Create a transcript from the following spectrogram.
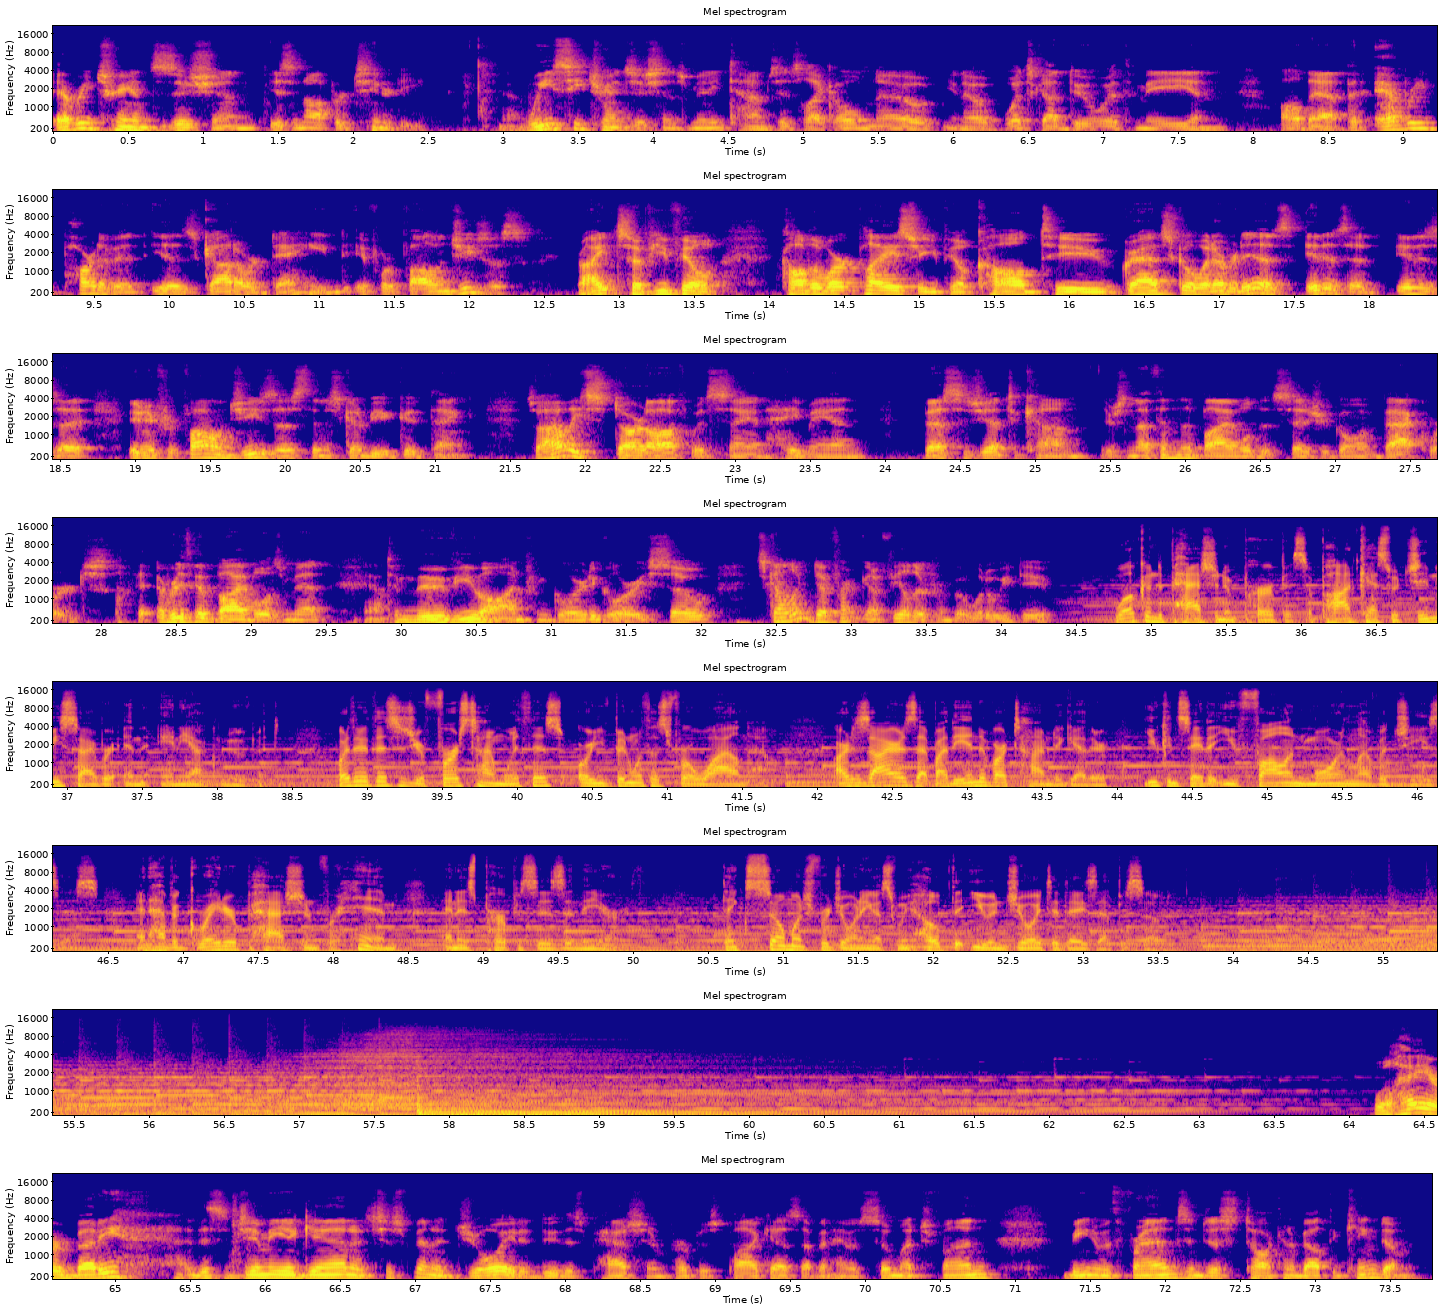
every transition is an opportunity. Yeah. We see transitions many times. It's like, oh no, you know, what's God doing with me and all that. But every part of it is God ordained if we're following Jesus, right? So if you feel called to the workplace or you feel called to grad school, whatever it is, it is a, it is a, and if you're following Jesus, then it's going to be a good thing. So I always start off with saying, hey man, best is yet to come. There's nothing in the Bible that says you're going backwards. Everything the Bible is meant Yeah. to move you on from glory to glory. So it's going to look different, going to feel different, but what do we do? Welcome to Passion and Purpose, a podcast with Jimmy Seibert and the Antioch Movement. Whether this is your first time with us or you've been with us for a while now, our desire is that by the end of our time together, you can say that you've fallen more in love with Jesus and have a greater passion for Him and His purposes in the earth. Thanks so much for joining us, and we hope that you enjoyed today's episode. Well, hey, everybody. This is Jimmy again. It's just been a joy to do this Passion and Purpose podcast. I've been having so much fun meeting with friends and just talking about the kingdom.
